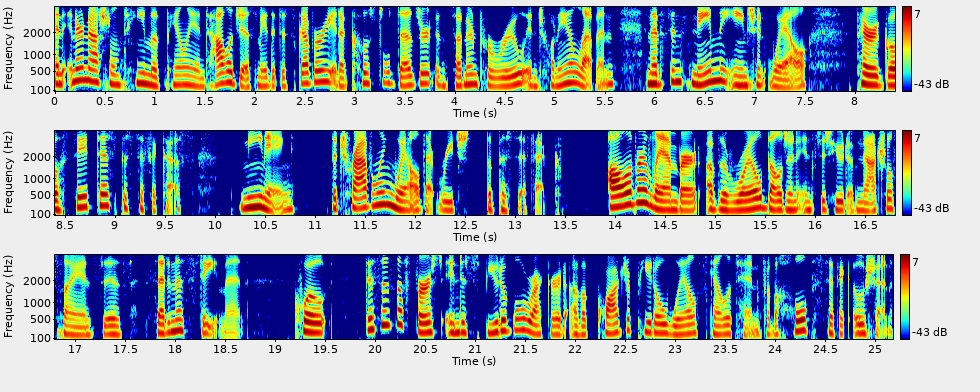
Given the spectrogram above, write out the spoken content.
An international team of paleontologists made the discovery in a coastal desert in southern Peru in 2011 and have since named the ancient whale Peregocetus pacificus, meaning the traveling whale that reached the Pacific. Oliver Lambert of the Royal Belgian Institute of Natural Sciences said in a statement, quote, this is the first indisputable record of a quadrupedal whale skeleton for the whole Pacific Ocean,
